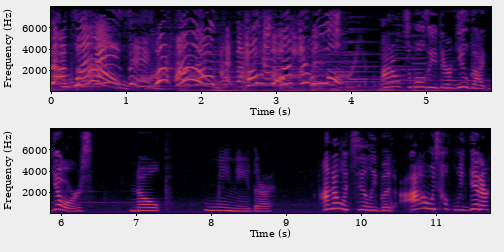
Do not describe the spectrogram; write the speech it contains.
That's amazing! Woohoo! How so cool! I don't suppose either of you got yours. Nope, me neither. I know it's silly, but I always hoped we'd get our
